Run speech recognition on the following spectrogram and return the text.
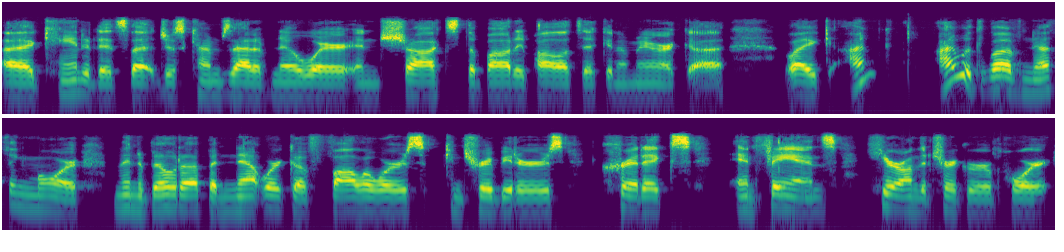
uh, candidates that just comes out of nowhere and shocks the body politic in America. Like I'm, I would love nothing more than to build up a network of followers, contributors, critics, and fans here on the Trigger Report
